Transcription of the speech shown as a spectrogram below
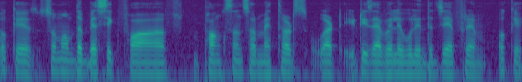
Okay some of the basic functions or methods what it is available in the jframe. Okay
